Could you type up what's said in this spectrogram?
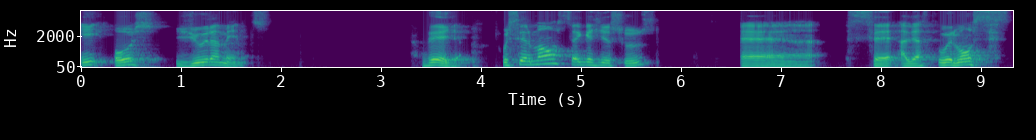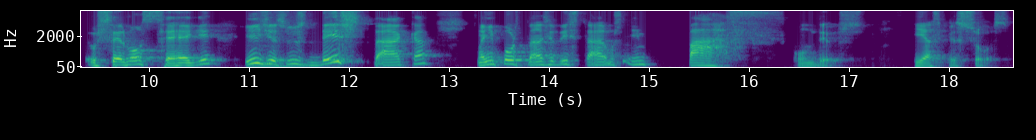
e os juramentos. Veja, o sermão segue a Jesus, é, se, aliás, o, irmão, o sermão segue e Jesus destaca a importância de estarmos em paz com Deus e as pessoas.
